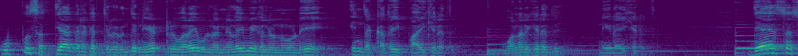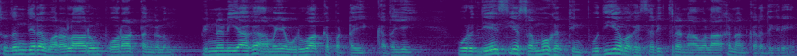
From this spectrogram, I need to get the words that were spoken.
உப்பு சத்தியாகிரகத்திலிருந்து நேற்று வரை உள்ள நிலைமைகளினோடே இந்த கதை பாய்கிறது வளர்கிறது நிறைகிறது. தேச சுதந்திர வரலாறும் போராட்டங்களும் பின்னணியாக அமைய உருவாக்கப்பட்ட இக்கதையை ஒரு தேசிய சமூகத்தின் புதிய வகை சரித்திர நாவலாக நான் கருதுகிறேன்.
